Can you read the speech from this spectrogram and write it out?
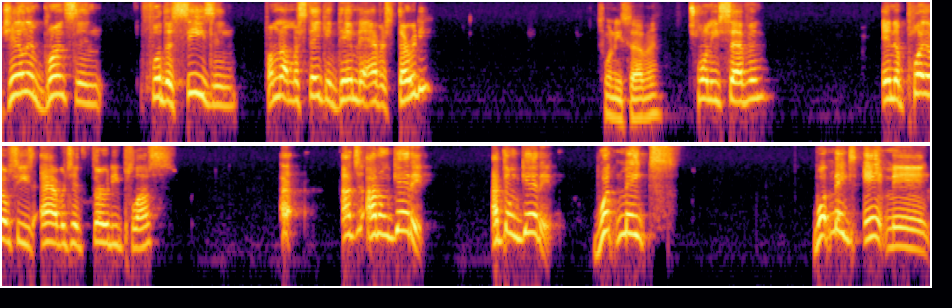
Jalen Brunson for the season, if I'm not mistaken, damn near average 30, 27. 27. In the playoffs, he's averaging 30 plus. I, I, just, I don't get it. I don't get it. What makes what makes Ant-Man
